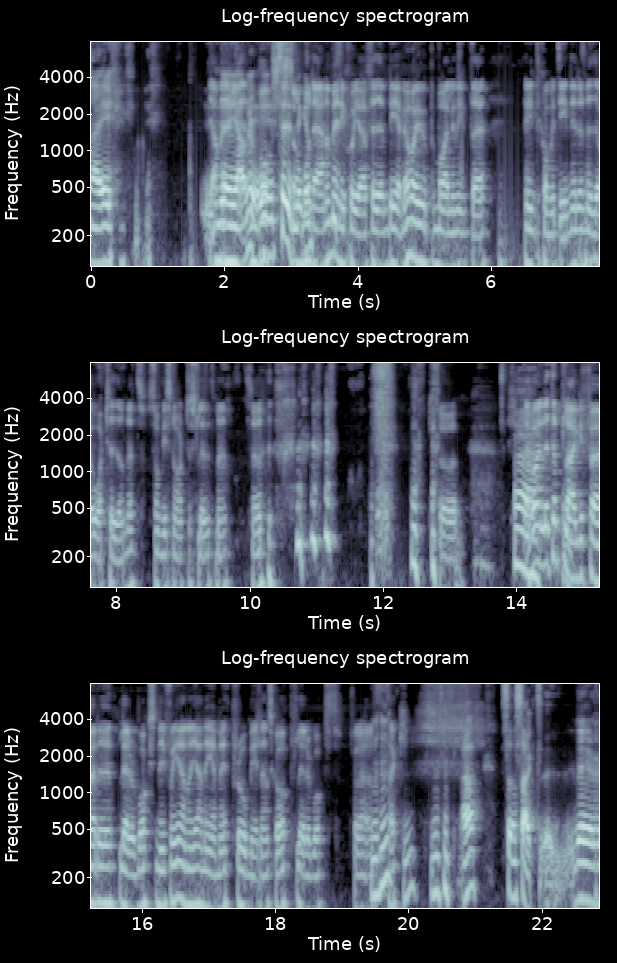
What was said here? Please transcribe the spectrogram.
Nej. Ja men det är box som moderna människor gör. För IMDB har ju uppenbarligen inte, inte kommit in i det nya årtiondet. Som vi snart är slut med. Så... så... Det var en liten plagg för eh, Letterbox. Ni får gärna, gärna ge mig ett Pro-medlemskap Letterbox för det här. Mm -hmm. Tack. Mm -hmm. Ja, som sagt. Vi,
